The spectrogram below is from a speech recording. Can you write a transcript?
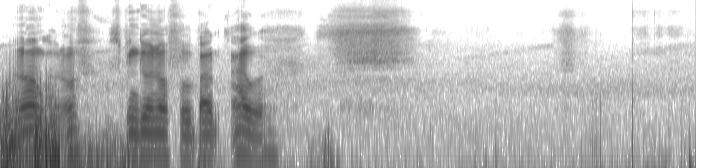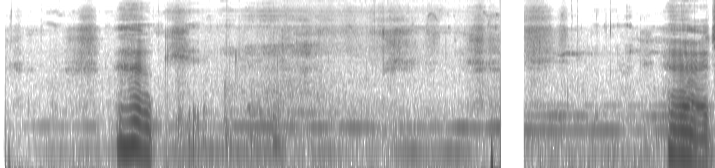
alarm going off. It's been going off for about an hour. Okay. Alright,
